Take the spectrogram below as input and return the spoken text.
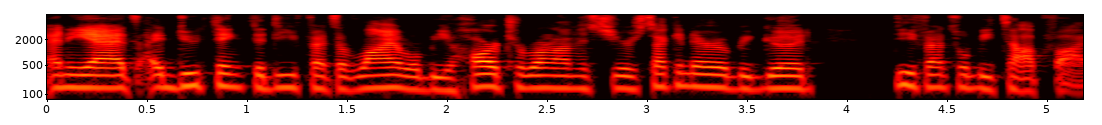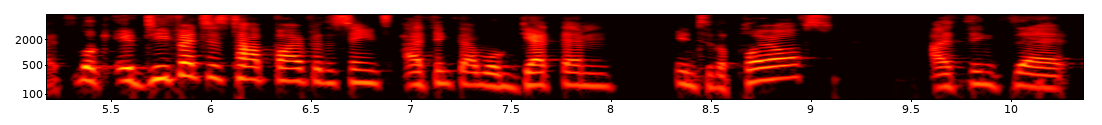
And he adds, I do think the defensive line will be hard to run on this year. Secondary will be good. Defense will be top five. Look, if defense is top five for the Saints, I think that will get them into the playoffs. I think that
